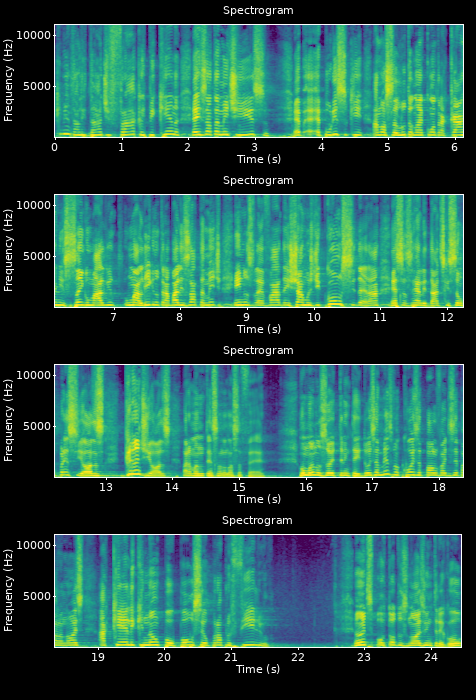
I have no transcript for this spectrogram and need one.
Que mentalidade fraca e pequena, é exatamente isso. É, é, é, por isso que a nossa luta não é contra carne e sangue, o maligno, o maligno trabalha exatamente em nos levar a deixarmos de considerar essas realidades que são preciosas, grandiosas para a manutenção da nossa fé. Romanos 8,32, a mesma coisa Paulo vai dizer para nós: aquele que não poupou o seu próprio filho, antes por todos nós o entregou,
